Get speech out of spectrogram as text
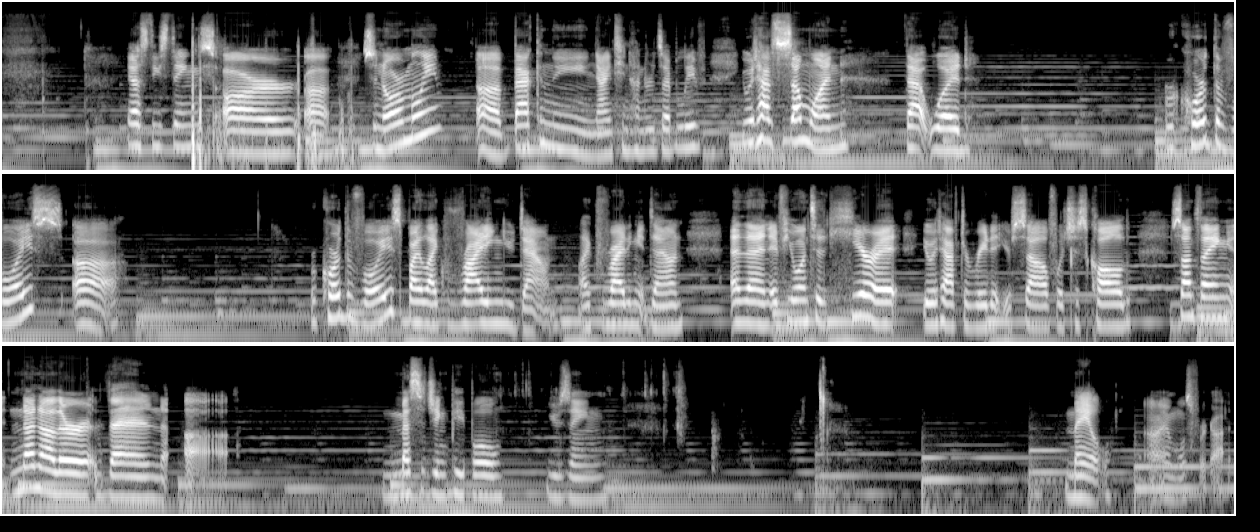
yes, these things are. Uh, so normally, uh, back in the 1900s, I believe, you would have someone that would record the voice. Uh, record the voice by like writing you down, like writing it down. And then if you wanted to hear it, you would have to read it yourself, which is called something none other than uh, messaging people using mail. I almost forgot.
